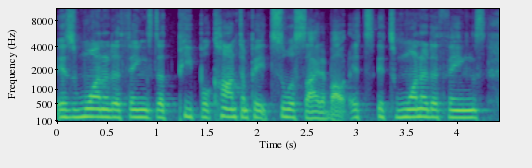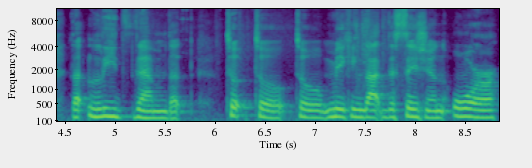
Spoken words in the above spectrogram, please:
is one of the things that people contemplate suicide about. It's it's one of the things that leads them that to to to making that decision or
